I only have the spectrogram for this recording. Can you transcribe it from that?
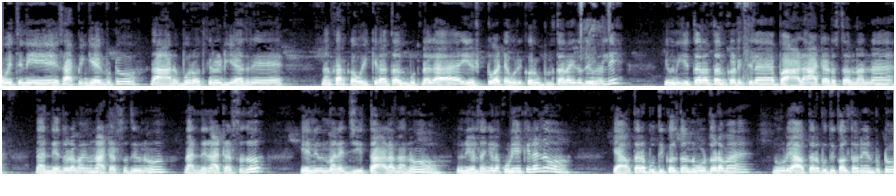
ಹೋಯ್ತೀನಿ ಶಾಪಿಂಗ್ಗೆ ಅಂದ್ಬಿಟ್ಟು. ನಾನು ಬರೋದಕ್ಕೆ ರೆಡಿ ಆದರೆ ನಾನು ಕರ್ಕ ಹೋಯ್ಕಿಲ್ಲ ಅಂತ ಅಂದ್ಬಿಟ್ನಲ್ಲ, ಎಷ್ಟು ಹೊಟ್ಟೆ ಊರಿಗೆ ಕರುಬುಲ್ ಥರ ಇರೋದು ಇವನಲ್ಲಿ. ಇವನಿಗೆ ಈ ಥರ ಅಂತ ಅನ್ಕೊಂಡಿದ್ದಿಲ್ಲ ಭಾಳ ಆಟ ಆಡಿಸ್ತಾನೆ ನನ್ನ. ನನ್ನೇನು ಮನೆ ಇವ್ನು ಆಟ ಆಡ್ಸೋದು ಇವನು? ನನ್ನೇನು ಆಟಾಡ್ಸೋದು? ಏನು ಇವ್ನ ಮನೆ ಜೀ ತಾಳ ನಾನು? ಇವ್ನು ಹೇಳ್ದಂಗೆಲ್ಲ ಕುಣಿಯಾಕಿರ ನಾನು? ಯಾವ ಥರ ಬುದ್ಧಿ ಕಲ್ತಾನೆ ನೋಡಿ ದೊಡ್ಡಮ್ಮ. ನೋಡಿ ಯಾವ ಥರ ಬುದ್ಧಿ ಕಲ್ತಾನೆ ಅಂದ್ಬಿಟ್ಟು.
